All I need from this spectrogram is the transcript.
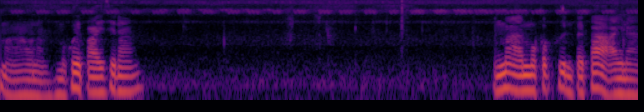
หมาเฮานะมันค่อยไปใช่นะ มันมามันก็ขึ้นไปป้าไอ้นะ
